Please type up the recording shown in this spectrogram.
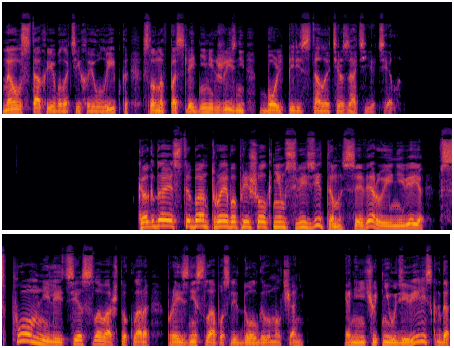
На устах ее была тихая улыбка, словно в последний миг жизни боль перестала терзать ее тело. Когда Эстебан Труэба пришел к ним с визитом, Северу и Невея вспомнили те слова, что Клара произнесла после долгого молчания. И они ничуть не удивились, когда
